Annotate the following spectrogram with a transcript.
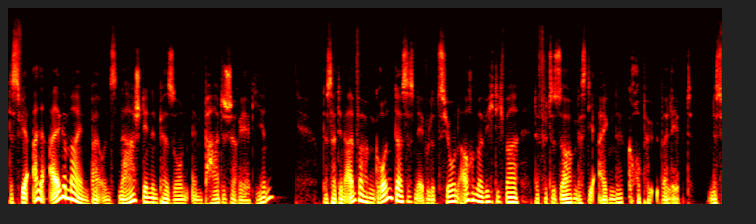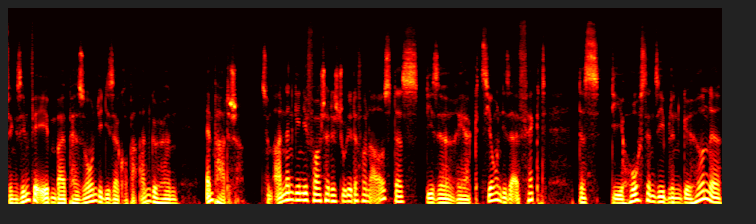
dass wir alle allgemein bei uns nahestehenden Personen empathischer reagieren. Das hat den einfachen Grund, dass es in der Evolution auch immer wichtig war, dafür zu sorgen, dass die eigene Gruppe überlebt. Und deswegen sind wir eben bei Personen, die dieser Gruppe angehören, empathischer. Zum anderen gehen die Forscher der Studie davon aus, dass diese Reaktion, dieser Effekt, dass die hochsensiblen Gehirne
